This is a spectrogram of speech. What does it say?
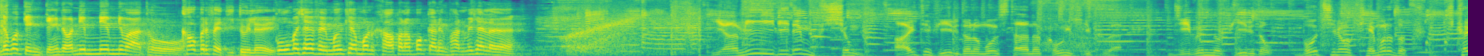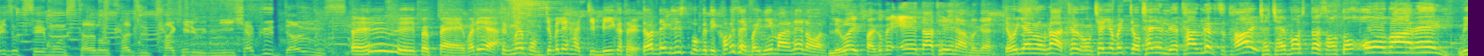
นึกว่าเก่งๆ แต่ว่านิ่มๆ นี่มาโถเข้าเป็นเฟสตีตุยเลย กูไม่ใช่เฟสมึงแค่มนต์ขาวพลังป้องกันหนึ่งพันไม่ใช่เลย 闇リデンプション相手フィールドのモンスターの攻撃力は 自分のフィールド墓地の獣族光属性モンスターの数かける200ダウンス เอ้ยแปลกๆวะเนี่ย ถึงแม้ผมจะไม่เล่นฮาจิมิก็เถอะ แต่ว่าเด็กลิสต์ปกติเขาไม่ใส่ใบนี้มาแน่นอน หรือว่าอีกฝ่ายก็เป็นเอตาเทนาเหมือนกัน แต่ว่ายังลงหน้าเธอของฉันยังไม่จบ ฉันยังเหลือทางเลือกสุดท้าย ฉันใช้มอนสเตอร์สองตัวโอบาเรยมิ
